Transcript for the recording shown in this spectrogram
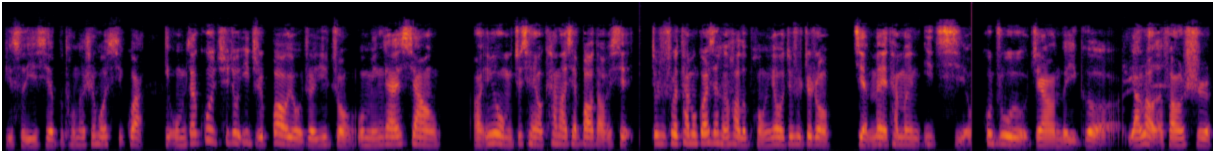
彼此一些不同的生活习惯。我们在过去就一直抱有着一种，我们应该像，啊，因为我们之前有看到一些报道，一些就是说他们关系很好的朋友，就是这种姐妹，她们一起互助这样的一个养老的方式。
